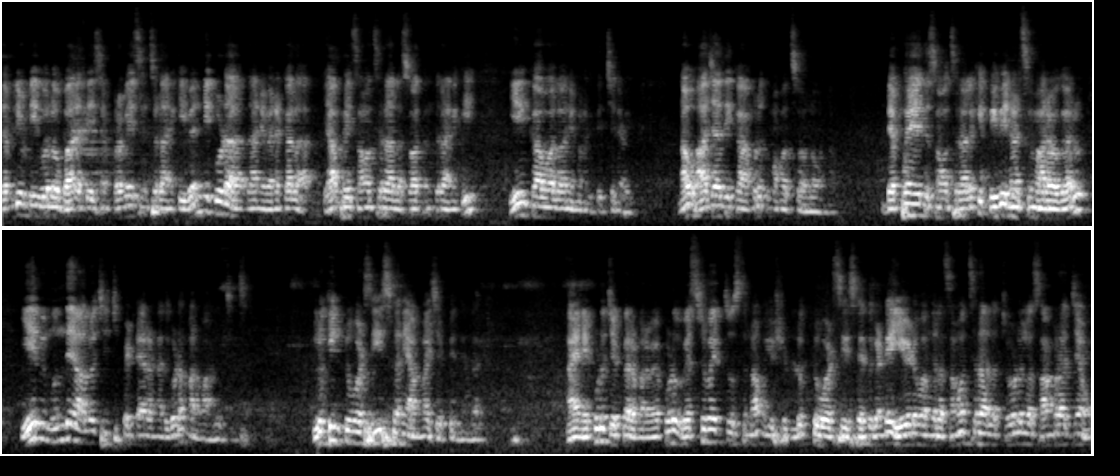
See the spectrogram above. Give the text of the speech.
డబ్ల్యూటీఓలో భారతదేశం ప్రవేశించడానికి ఇవన్నీ కూడా దాని వెనకాల యాభై సంవత్సరాల స్వాతంత్రానికి ఏం కావాలో అని మనకు తెచ్చినవి. నవ్ ఆజాదీ కా అమృత్ మహోత్సవంలో ఉన్నాం. డెబ్బై ఐదు సంవత్సరాలకి పివి నరసింహారావు గారు ఏమి ముందే ఆలోచించి పెట్టారన్నది కూడా మనం ఆలోచించాలి. లుకింగ్ టువర్డ్స్ ఈస్ట్ అని అమ్మాయి చెప్పింది ఇందాక. ఆయన ఎప్పుడు చెప్పారు మనం ఎప్పుడు వెస్ట్ వైపు చూస్తున్నాం you should look towards east ఎందుకంటే ఏడు వందల సంవత్సరాల చోడుల సామ్రాజ్యం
